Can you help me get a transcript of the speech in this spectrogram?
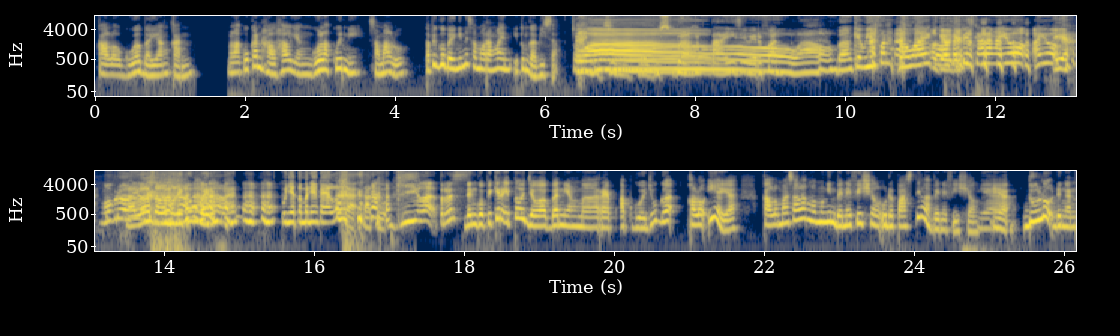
kalau gue bayangkan melakukan hal-hal yang gue lakuin nih sama lu, tapi gue bayanginnya sama orang lain itu nggak bisa. Wow. bagus banget tai si Wirfan. Wow. Bangke Wirfan, bawain ke Oke, oke. OTP sekarang, ayo, ayo, Iya. ngobrol. Halo, ayo. assalamualaikum Bu Irfan. Punya temen yang kayak lu nggak? Satu. Gila, terus. Dan gue pikir itu jawaban yang me-wrap up gue juga. Kalau iya ya, kalau masalah ngomongin beneficial, udah pastilah beneficial. Iya. Iya. Dulu dengan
